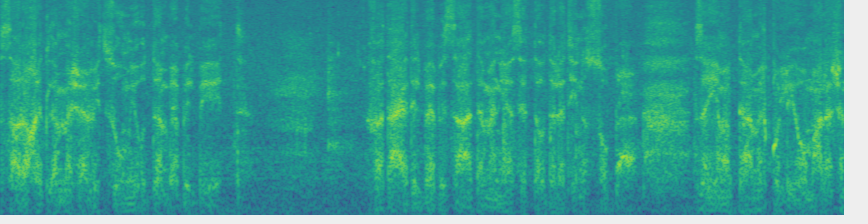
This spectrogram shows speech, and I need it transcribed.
صرخت لما شافت سومي قدام باب البيت. فتحت الباب الساعة 8 36 الصبح زي ما بتعمل كل يوم علشان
